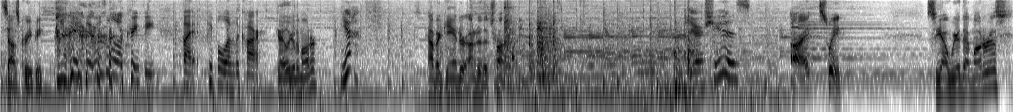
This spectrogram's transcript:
Sounds creepy. it was a little creepy, but people love the car. Can I look at the motor? Yeah. Have a gander under the trunk. There she is. All right, sweet. See how weird that motor is?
